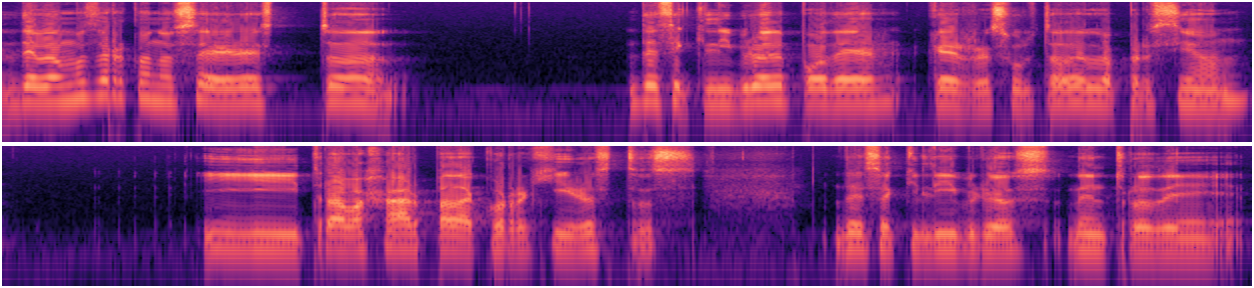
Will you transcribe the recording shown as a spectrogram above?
debemos de reconocer este desequilibrio de poder que resulta de la opresión y trabajar para corregir estos desequilibrios dentro de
